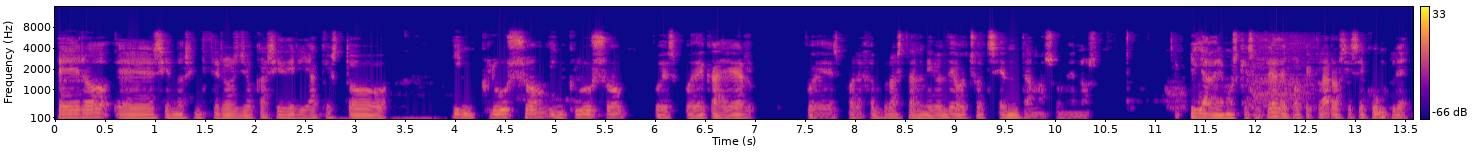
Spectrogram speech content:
Pero, eh, siendo sinceros, yo casi diría que esto incluso, incluso, pues puede caer, pues, por ejemplo, hasta el nivel de 8,80 más o menos. Y ya veremos qué sucede, porque claro, si se cumple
